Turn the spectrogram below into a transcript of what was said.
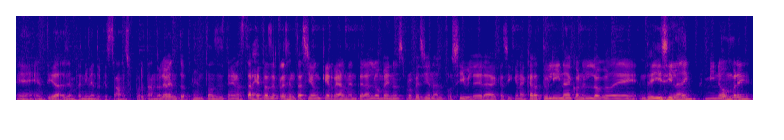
eh, entidades de emprendimiento que estaban soportando el evento. Entonces tenía unas tarjetas de presentación que realmente eran lo menos profesional posible, era casi que una cartulina con el logo de, de EasyLine, mi nombre,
